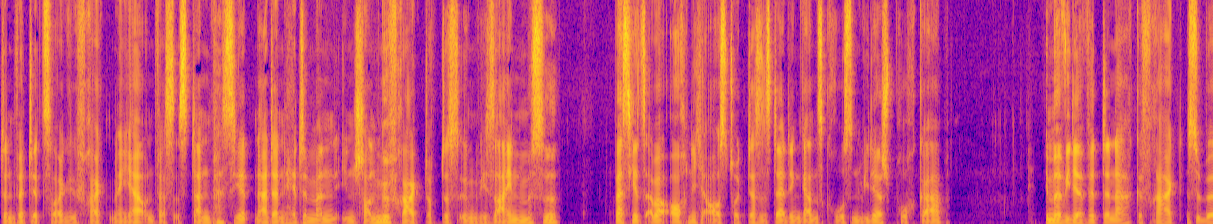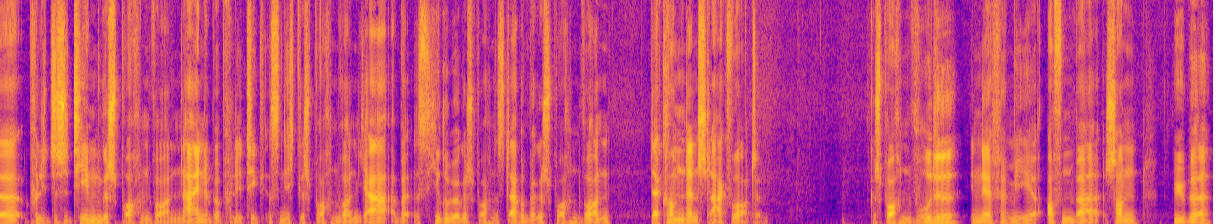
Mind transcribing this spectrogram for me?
Dann wird der Zeuge gefragt, naja, und was ist dann passiert? Na, dann hätte man ihn schon gefragt, ob das irgendwie sein müsse was jetzt aber auch nicht ausdrückt, dass es da den ganz großen Widerspruch gab. Immer wieder wird danach gefragt, ist über politische Themen gesprochen worden? Nein, über Politik ist nicht gesprochen worden. Ja, aber ist hierüber gesprochen, ist darüber gesprochen worden. Da kommen dann Schlagworte. Gesprochen wurde in der Familie offenbar schon über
